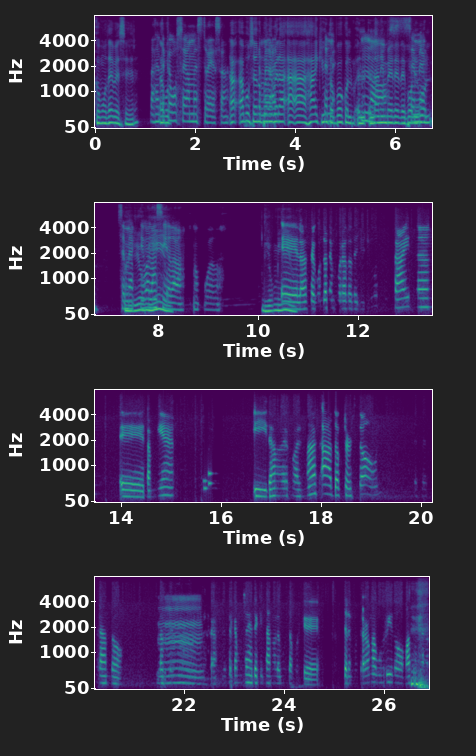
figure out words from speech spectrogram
Como debe ser. La gente que vocea me estresa. Ah, pues usted no puede da- ver a, a, a Haikyuu se me- tampoco, el, el- anime de, de se me- voleibol. Se me Ay, activa la mío. ansiedad. No puedo. Dios mío. eh, la segunda temporada de Jujutsu Kaisen eh, también. Y déjame ver cuál más. Ah, Doctor Stone. Estoy esperando. Doctor Mm. Stone. Yo sé que a mucha gente quizás no le gusta porque se lo encontraron aburrido o más o menos no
